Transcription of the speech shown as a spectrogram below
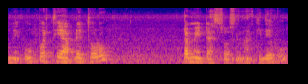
અને ઉપરથી આપણે થોડું ટમેટા સોસ નાખી દેવું.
